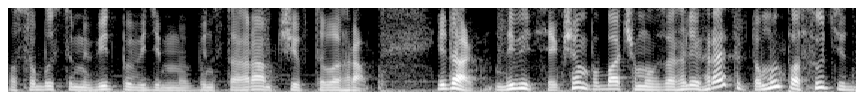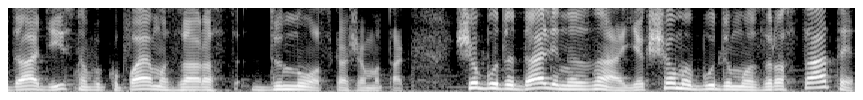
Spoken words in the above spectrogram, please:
особистими відповідями в інстаграм чи в телеграм. І так, дивіться, якщо ми побачимо взагалі графік, то ми по суті да, дійсно викупаємо зараз дно, скажімо так. Що буде далі, не знаю. Якщо ми будемо зростати,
